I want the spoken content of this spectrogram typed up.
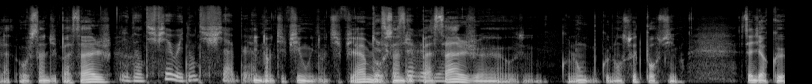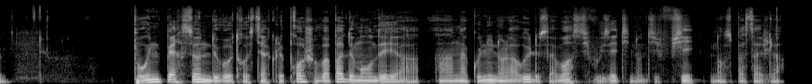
la- au sein du passage, Identifié ou identifiable identifié ou identifiable au sein du passage euh, que l'on souhaite poursuivre. C'est-à-dire que pour une personne de votre cercle proche, on ne va pas demander à, à un inconnu dans la rue de savoir si vous êtes identifié dans ce passage-là.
